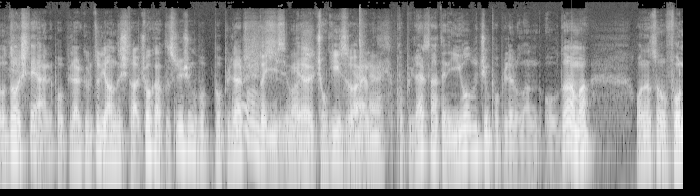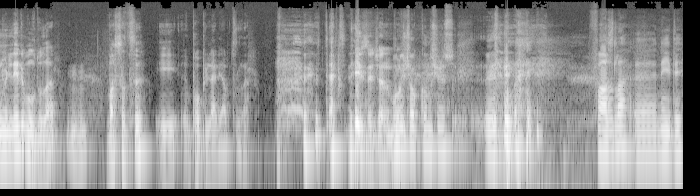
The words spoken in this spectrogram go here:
O da işte yani popüler kültür yanlış ta. Çok haklısın çünkü pop- popüler Onun da iyisi var. Evet çok iyisi var Yani yani. evet. Popüler zaten iyi olduğu için popüler olan oldu ama ondan sonra formülleri buldular. Vasatı iyi, popüler yaptılar. Neyse canım Bunu boş. çok konuşuruz. Fazla e, neydi?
